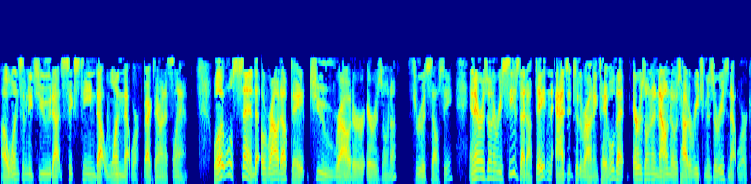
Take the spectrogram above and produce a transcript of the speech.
uh, 172.16.1 network back there on its LAN. Well, it will send a route update to router Arizona through its DLCI, and Arizona receives that update and adds it to the routing table that Arizona now knows how to reach Missouri's network.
